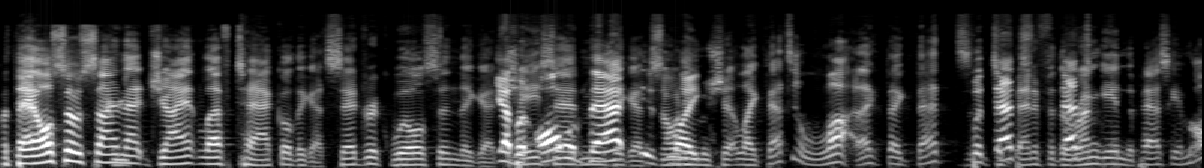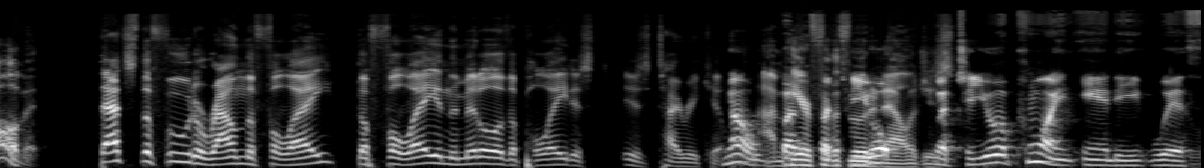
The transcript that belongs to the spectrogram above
But they also signed that giant left tackle. They got Cedric Wilson. They got yeah, Chase but all Edmonds, of that they got is like Michel. like that's a lot. Like like that's but to that's, benefit that's, the run game, the pass game, all of it. That's the food around the fillet. The fillet in the middle of the plate is is Tyreek Hill. No, I'm but, here for the food your, analogies. But to your point, Andy, with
